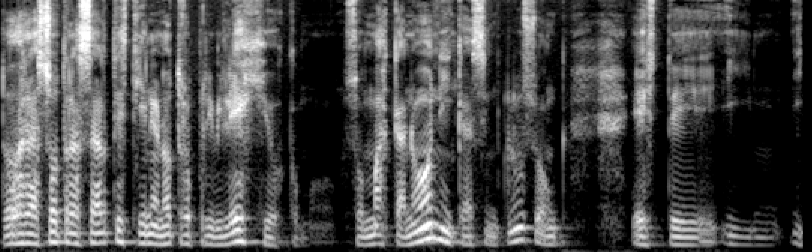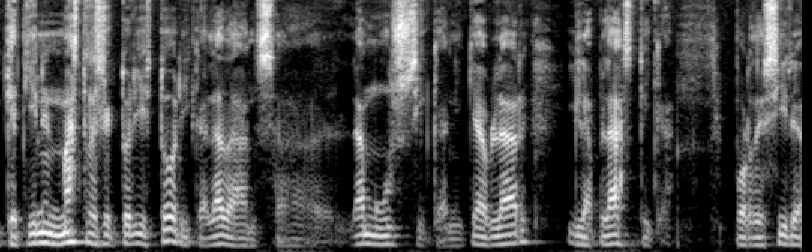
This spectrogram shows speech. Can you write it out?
todas las otras artes tienen otros privilegios, como son más canónicas incluso, este, y, que tienen más trayectoria histórica, la danza, la música, ni qué hablar, y la plástica, por decir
